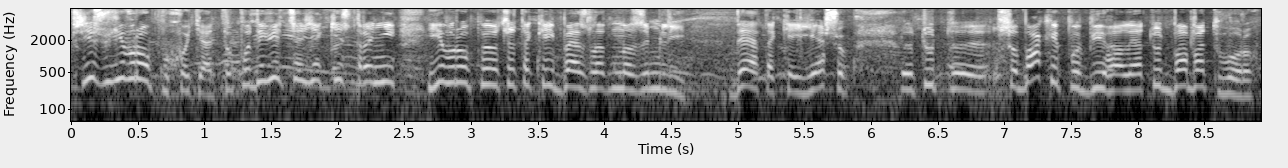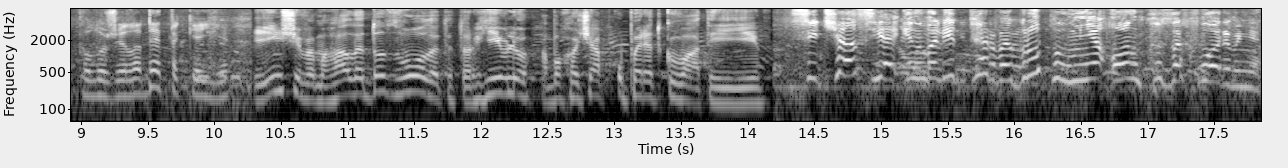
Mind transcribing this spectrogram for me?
всі ж в Європу хочуть. То подивіться, в якій країні Європи оце такий безлад на землі. Де таке є, щоб е, тут е, собаки побігали, а тут баба творог положила. Де таке є? Інші вимагали дозволити торгівлю або хоча б упорядкувати її. Сейчас я инвалид первой группы, у меня онкоз захворювання.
